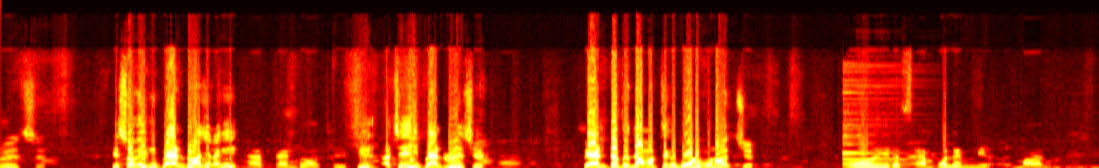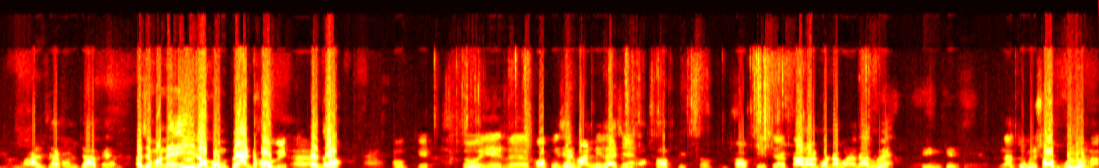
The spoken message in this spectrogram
রয়েছে। এর সঙ্গে কি প্যান্টও আছে নাকি? হ্যাঁ প্যান্টও আছে। কি? আচ্ছা এই প্যান্ট রয়েছে? হ্যাঁ। প্যান্টটা তো জামার থেকে বড় মনে হচ্ছে। ও এটা স্যাম্পল এমনি। মাল যখন যাবে। আচ্ছা মানে এই রকম প্যান্ট হবে হ্যাঁ। তাই তো? হ্যাঁ। ওকে তো এর কপিসের বান্ডিল আছে? ছ পিস ছ পিস সব পিস আর কালার কটা করে থাকবে? তিনটে। না তুমি সব খুলো না।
